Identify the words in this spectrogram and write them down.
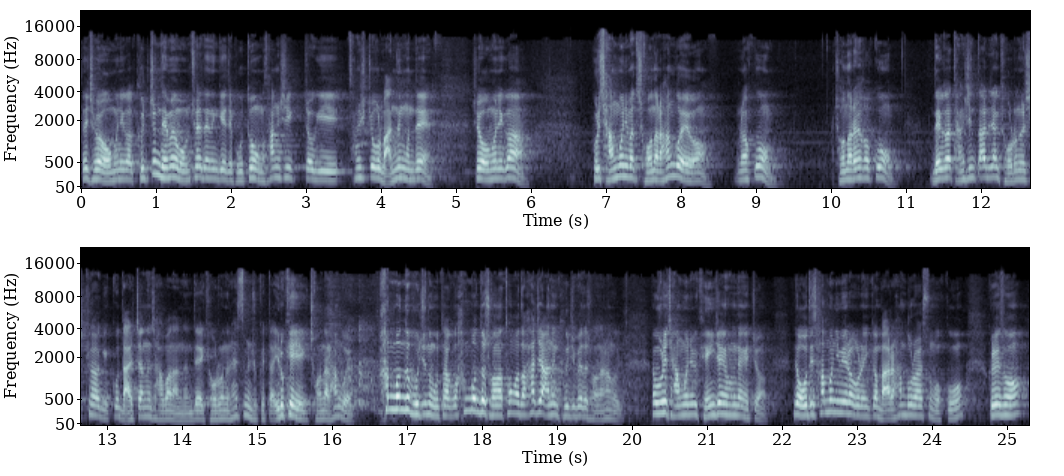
근데 저희 어머니가 그쯤 되면 멈춰야 되는 게 이제 보통 상식적이 상식적으로 맞는 건데 저희 어머니가 우리 장모님한테 전화를 한 거예요. 그래갖고 전화를 해갖고 내가 당신 딸이랑 결혼을 시켜야겠고 날짜는 잡아놨는데 결혼을 했으면 좋겠다 이렇게 전화를 한 거예요. 한 번도 보지도 못하고 한 번도 전화 통화도 하지 않은 그 집에다 전화를 한 거죠. 우리 장모님이 굉장히 황당했죠. 근데 어디 사모님이라 그러니까 말을 함부로 할 수는 없고 그래서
